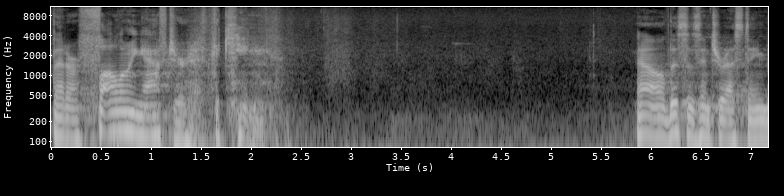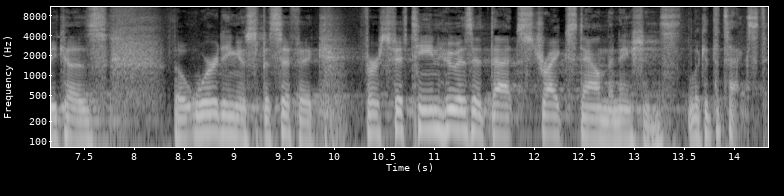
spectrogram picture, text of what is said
that are following after the king. Now, this is interesting because the wording is specific. Verse 15 Who is it that strikes down the nations? Look at the text.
